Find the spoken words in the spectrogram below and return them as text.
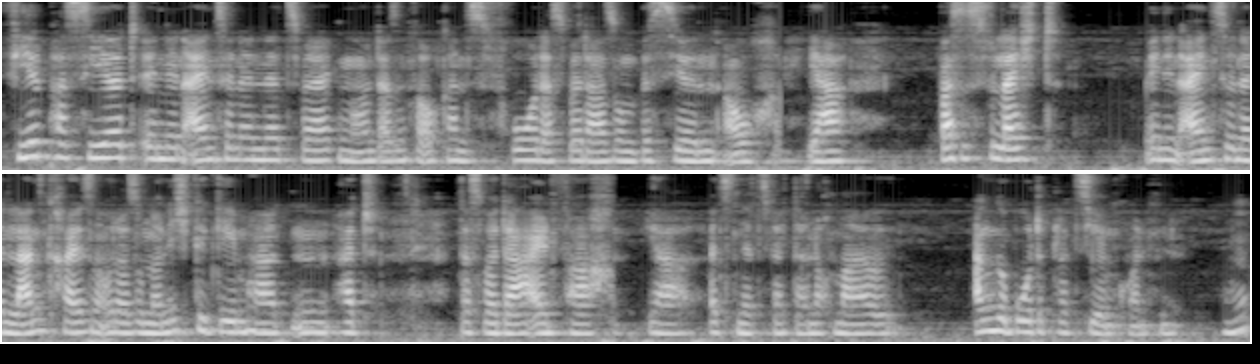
viel passiert in den einzelnen Netzwerken und da sind wir auch ganz froh, dass wir da so ein bisschen auch, ja, was es vielleicht in den einzelnen Landkreisen oder so noch nicht gegeben hatten, hat, dass wir da einfach, ja, als Netzwerk da nochmal Angebote platzieren konnten. Mhm.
